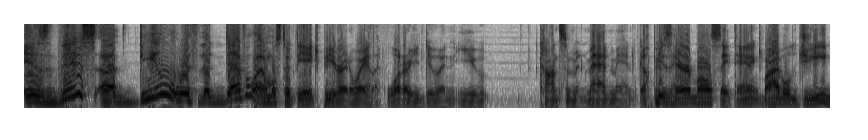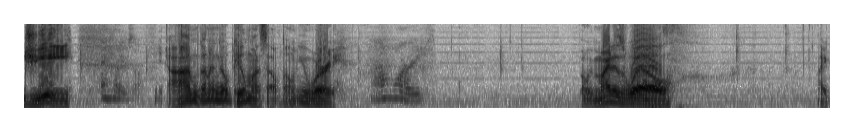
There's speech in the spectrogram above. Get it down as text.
is this? A deal with the devil? I almost took the HP right away. Like, what are you doing, you consummate madman? Guppy's hairball, satanic Bible, GG. And kill yourself. I'm gonna go kill myself. Don't you worry. I'm worried. But we might as well, like,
